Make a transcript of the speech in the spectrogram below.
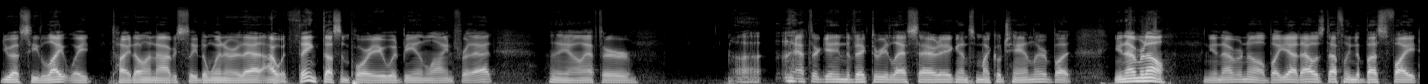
UFC lightweight title, and obviously the winner of that, I would think Dustin Poirier would be in line for that. You know, after uh, after getting the victory last Saturday against Michael Chandler. But you never know. You never know. But yeah, that was definitely the best fight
